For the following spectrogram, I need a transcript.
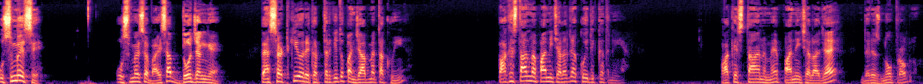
उसमें से उसमें से भाई साहब दो जंगें, पैंसठ की और इकहत्तर की तो पंजाब में तक हुई हैं। पाकिस्तान में पानी चला जाए, कोई दिक्कत नहीं है। पाकिस्तान में पानी चला जाए there is no problem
